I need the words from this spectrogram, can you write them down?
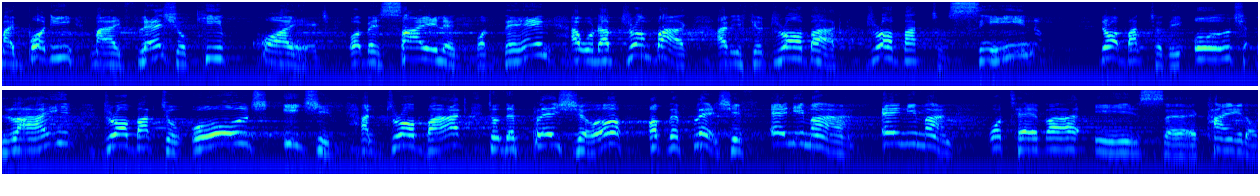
my body, my flesh will keep quiet or be silent. But then I would have drawn back. And if you draw back, draw back to sin, draw back to the old life, draw back to old Egypt, and draw back to the pleasure of the flesh. If any man, any man, whatever is uh, kind of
